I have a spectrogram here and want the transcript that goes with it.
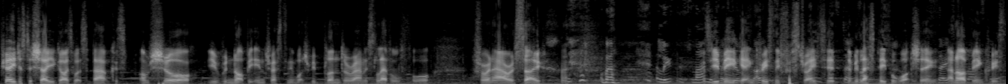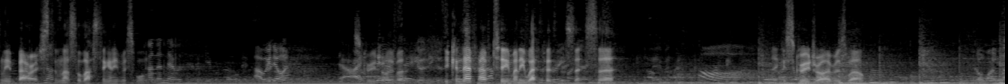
purely just to show you guys what it's about, because I'm sure you would not be interested in watching me blunder around this level for for an hour or so. well, at least this line So you'd be getting increasingly frustrated, there'd be less people watching, and I'd be increasingly embarrassed, and that's the last thing any of us want. And then there was the year before. How are we doing? Screwdriver. You can never have too many weapons, let's uh, take a screwdriver as well. Go on. You're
